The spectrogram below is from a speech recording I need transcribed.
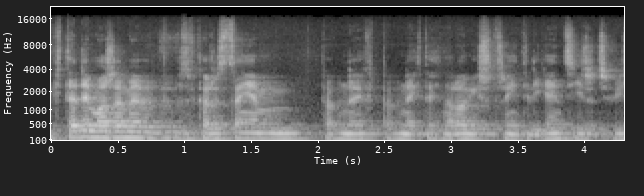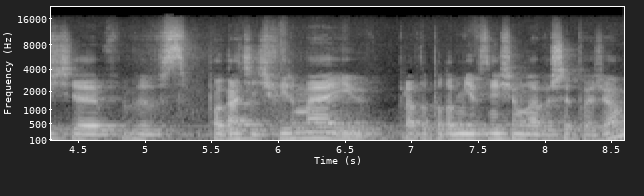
I wtedy możemy z wykorzystaniem pewnych, pewnych technologii sztucznej inteligencji rzeczywiście wzbogacić firmę i prawdopodobnie wznieść ją na wyższy poziom.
